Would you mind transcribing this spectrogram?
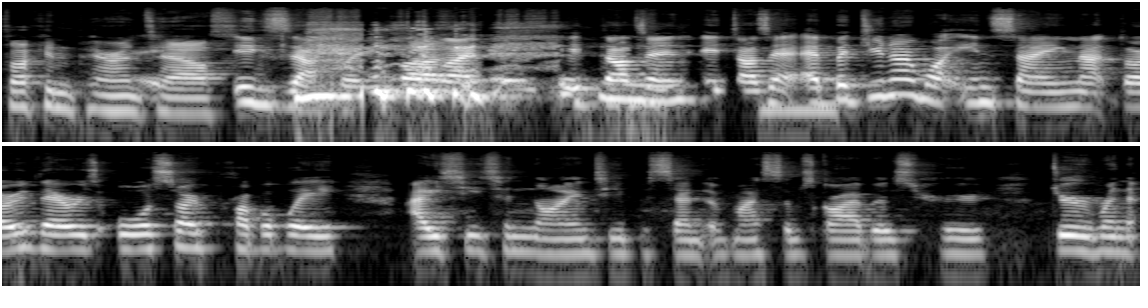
fucking parents' house. Exactly. But like it doesn't it doesn't but do you know what in saying that though there is also probably 80 to 90% of my subscribers who do re-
